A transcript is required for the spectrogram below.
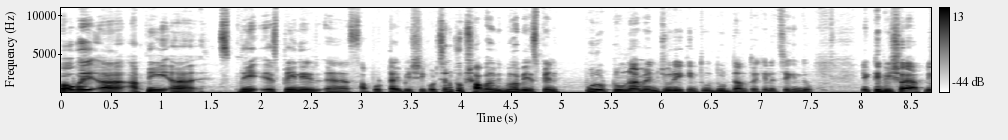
বাবু ভাই আপনি স্পেনের সাপোর্টটাই বেশি করছেন। খুব স্বাভাবিকভাবে স্পেন পুরো টুর্নামেন্ট জুড়ে কিন্তু দুর্দান্ত খেলেছে। কিন্তু একটি বিষয় আপনি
